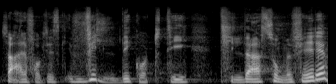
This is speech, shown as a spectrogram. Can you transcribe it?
så er det faktisk veldig kort tid til det er sommerferie.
